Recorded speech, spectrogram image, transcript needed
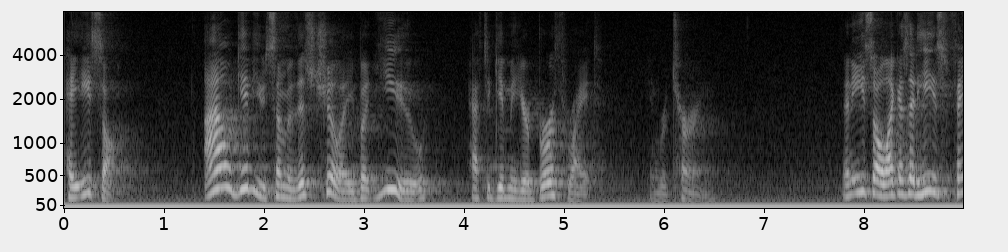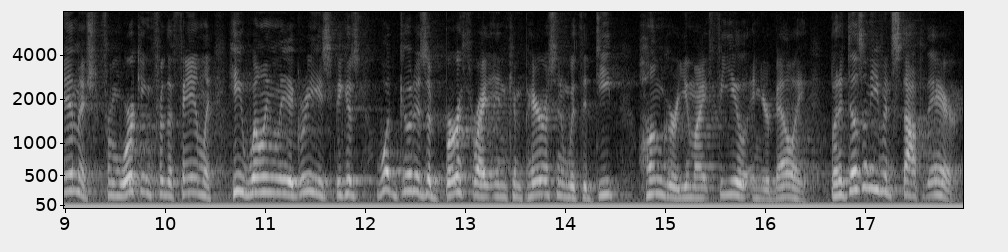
Hey, Esau, I'll give you some of this chili, but you have to give me your birthright in return. And Esau, like I said, he's famished from working for the family. He willingly agrees because what good is a birthright in comparison with the deep hunger you might feel in your belly? But it doesn't even stop there.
